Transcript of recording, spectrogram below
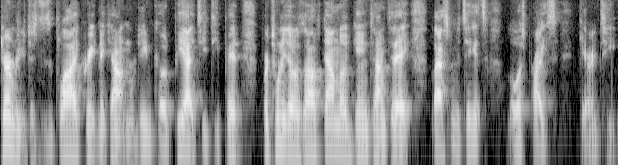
Terms and conditions apply. Create an account and redeem code PITTPIT for $20 off. Download Game Time today. Last minute tickets, lowest price guaranteed.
